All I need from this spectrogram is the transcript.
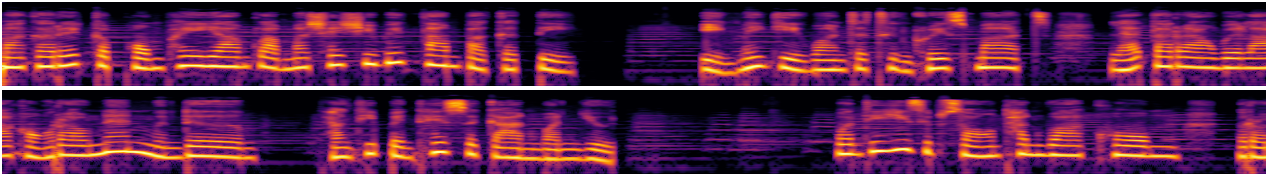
มาการเร็ตกับผมพยายามกลับมาใช้ชีวิตตามปกติ อีกไม่กี่วันจะถึงคริสต์มาสและตารางเวลาของเราแน่นเหมือนเดิม ทั้งที่เป็นเทศกาลวันหยุด วันที่ 22 ธันวาคม เรา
